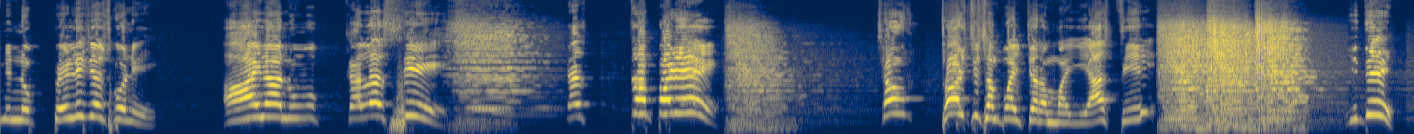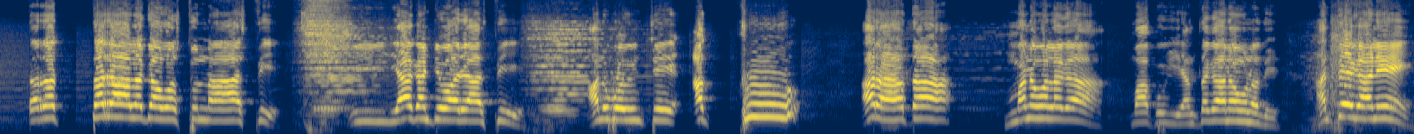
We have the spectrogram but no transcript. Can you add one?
నిన్ను పెళ్ళి చేసుకొని ఆయన నువ్వు కలిసి కష్టపడి చౌచి సంపాదించారమ్మా ఈ ఆస్తి. ఇది తరతరాలుగా వస్తున్న ఆస్తి. ఈ యాగంటి వారి ఆస్తి. అనుభవించే హక్కు అర్హత మనవలగా మాకు ఎంతగానో ఉన్నది. అంతేగాని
